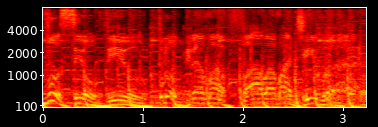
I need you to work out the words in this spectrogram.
Você ouviu o programa Fala Madiba.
